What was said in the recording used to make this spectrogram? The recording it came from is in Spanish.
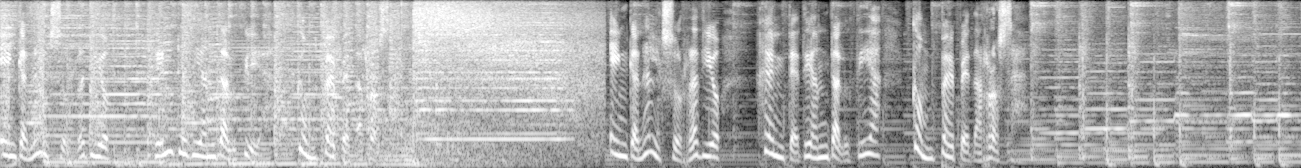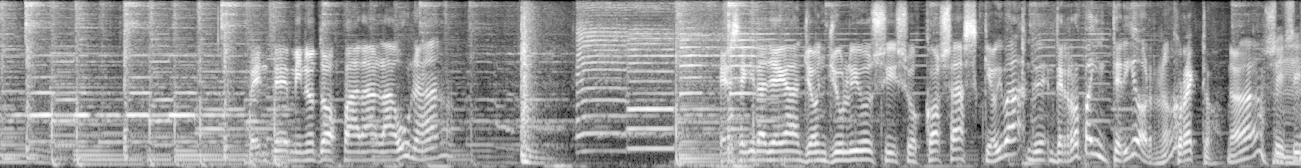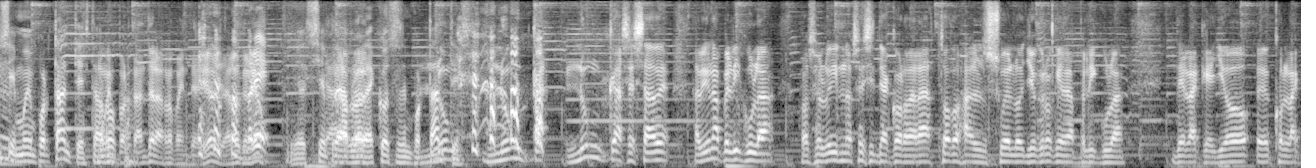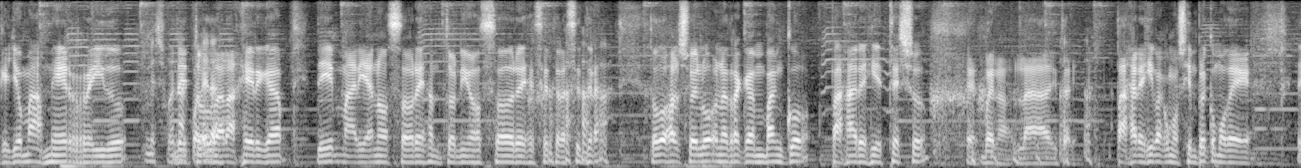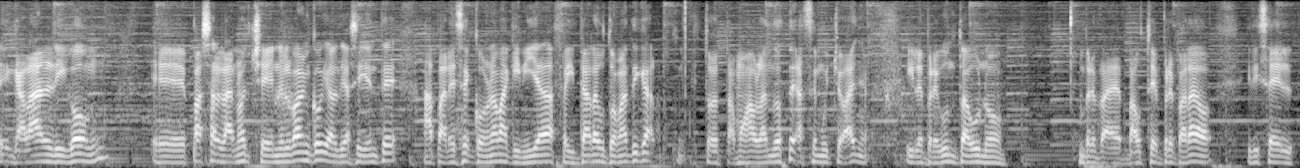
En Canal Sur Radio, Gente de Andalucía, con Pepe da Rosa. En Canal Sur Radio, Gente de Andalucía, con Pepe da Rosa. Veinte minutos para la una. Enseguida llega John Julius y sus cosas, que hoy va de, de ropa interior, ¿no? Correcto. ¿Ah? Sí, sí, sí, muy importante esta Muy ropa. importante la ropa interior, ya lo creo. Siempre Ya, pero de cosas importantes. Nunca, nunca, nunca se sabe. Había una película, José Luis, no sé si te acordarás, Todos al suelo. Yo creo que es la película de la que yo, eh, con la que yo más me he reído Me suena, de ¿cuál toda era? la jerga de Mariano Ozores, Antonio Ozores, etcétera, etcétera. Todos al suelo, una atraca en banco, Pajares y Esteso. Eh, bueno, la historia. Pajares iba como siempre como de eh, galán ligón. eh, pasan la noche en el banco y al día siguiente aparece con una maquinilla de afeitar automática. Esto estamos hablando de hace muchos años. Y le pregunta a uno, "Hombre, ¿va va usted preparado? Y dice él,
